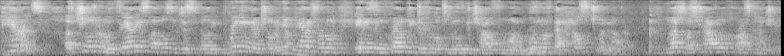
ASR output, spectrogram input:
Parents of children with various levels of disability bringing their children. You know, parents for whom it is incredibly difficult to move the child from one room of the house to another, much less travel across country.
